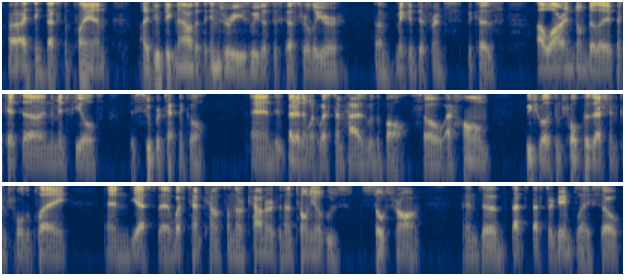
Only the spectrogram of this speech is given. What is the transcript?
Uh, I think that's the plan. I do think now that the injuries we just discussed earlier um, make a difference because Aouar and Ndombele, Paqueta in the midfield is super technical and is better than what West Ham has with the ball. So at home, we should be able to control possession, control the play. And yes, uh, West Ham counts on their counters with Antonio, who's so strong, and uh, that's that's their gameplay. So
